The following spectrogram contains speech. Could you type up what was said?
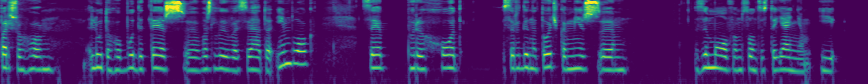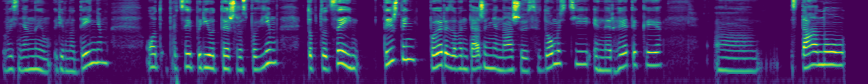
1 лютого буде теж важливе свято імблок. Це переход, середина точка між е, зимовим сонцестоянням і весняним рівноденням. От Про цей період теж розповім. Тобто, цей тиждень перезавантаження нашої свідомості, енергетики, е, стану.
